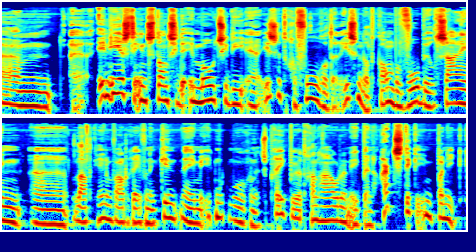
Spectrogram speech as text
Ehm, eh, in eerste instantie de emotie die er is, het gevoel wat er is. En dat kan bijvoorbeeld zijn, eh, laat ik heel eenvoudig even een kind nemen. Ik moet morgen een spreekbeurt gaan houden en ik ben hartstikke in paniek.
